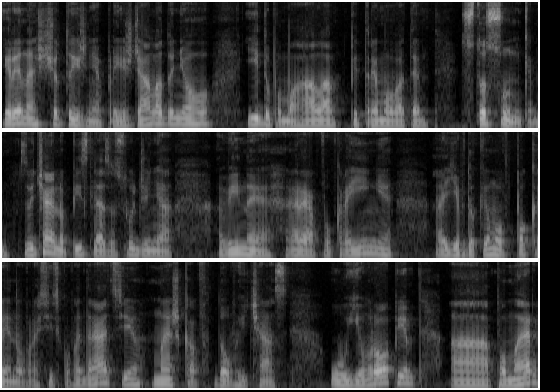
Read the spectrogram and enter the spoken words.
Ірина щотижня приїжджала до нього і допомагала підтримувати стосунки. Звичайно, після засудження війни РФ в Україні е, Євдокимов покинув Російську Федерацію, мешкав довгий час у Європі, а помер,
